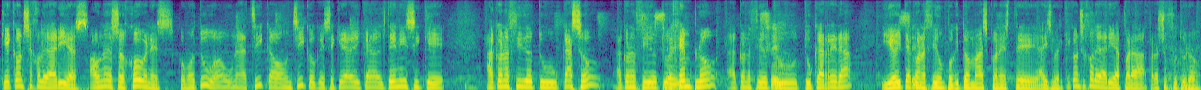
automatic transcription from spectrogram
¿qué consejo le darías a uno de esos jóvenes como tú, a una chica o a un chico que se quiera dedicar al tenis y que ha conocido tu caso, ha conocido tu ejemplo, ha conocido tu, carrera y hoy te ha conocido un poquito más con este iceberg. ¿Qué consejo le darías para, su futuro?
